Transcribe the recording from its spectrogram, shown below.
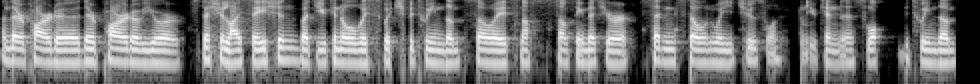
and they're part of they're part of your specialization but you can always switch between them. So it's not something that you're set in stone when you choose one. You can uh, swap between them.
